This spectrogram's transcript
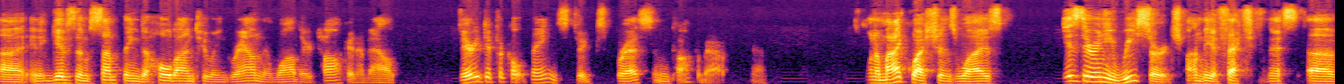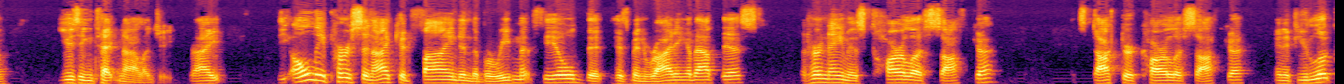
uh, and it gives them something to hold on to and ground them while they're talking about very difficult things to express and talk about. Yeah. One of my questions was Is there any research on the effectiveness of using technology, right? The only person I could find in the bereavement field that has been writing about this, but her name is Carla Sofka. It's Dr. Carla Sofka. And if you look,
